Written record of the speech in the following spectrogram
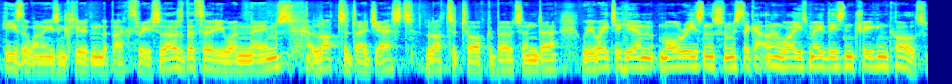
he's the one who's included in the back three. So those are the 31 names. A lot to digest, a lot to talk about, and uh, we wait to hear more reasons from Mr. Gatland why he's made these intriguing calls.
